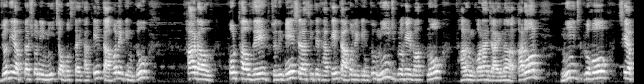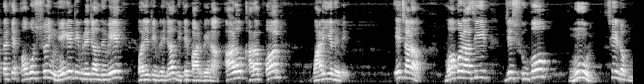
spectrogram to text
যদি আপনার শনি নিচ অবস্থায় থাকে, তাহলে কিন্তু থার্ড হাউস ফোর্থ হাউসে যদি মেষ রাশিতে থাকে, তাহলে কিন্তু নিজ গ্রহে রত্ন ধারণ করা যায় না। কারণ নিজ গ্রহ, সে আপনাকে অবশ্যই নেগেটিভ রেজাল্ট দেবে পজিটিভ রেজাল্ট দিতে পারবে না। আরও খারাপ ফল বাড়িয়ে দেবে। এছাড়াও মকর রাশির যে শুভ মূল সে র-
